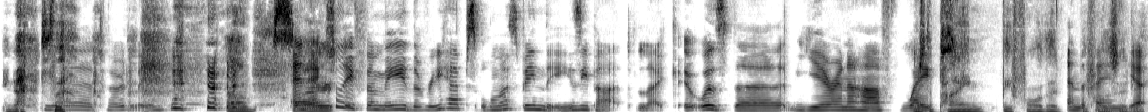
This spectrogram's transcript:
You know. yeah, totally. um, so, and actually, for me, the rehab's almost been the easy part. Like it was the year and a half wait, the pain before the and the pain. Yeah,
